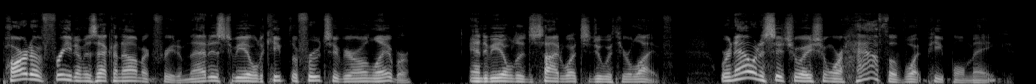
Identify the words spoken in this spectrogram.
part of freedom is economic freedom. That is to be able to keep the fruits of your own labor and to be able to decide what to do with your life. We're now in a situation where half of what people make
